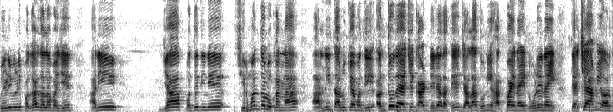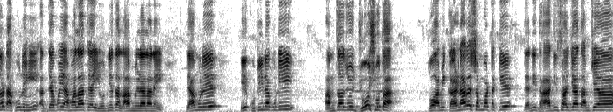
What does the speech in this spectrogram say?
वेळोवेळी पगार झाला पाहिजे आणि ज्या पद्धतीने श्रीमंत लोकांना आर्णी तालुक्यामध्ये अंत्योदयाचे कार्ड दिल्या जाते ज्याला दोन्ही हातपाय नाही डोळे नाही त्याचे आम्ही अर्ज टाकूनही अद्यापही आम्हाला त्या योजनेचा लाभ मिळाला नाही. त्यामुळे हे कुठे ना कुठे आमचा जो जोश होता तो आम्ही काढणारच शंभर टक्के. त्यांनी दहा दिवसाच्या आमच्या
